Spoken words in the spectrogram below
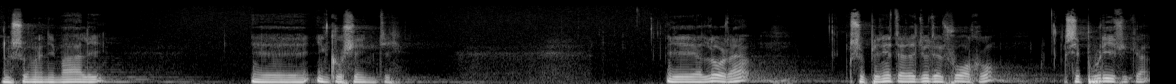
non sono animali eh, incoscienti. E allora sul pianeta del Dio del fuoco si purifica,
